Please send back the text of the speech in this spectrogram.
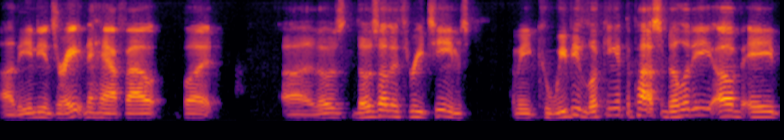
Uh, the Indians are eight and a half out, but uh, those those other three teams. I mean, could we be looking at the possibility of a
